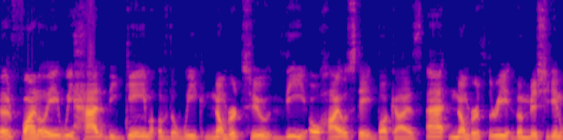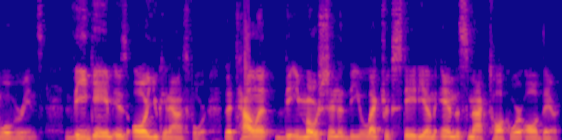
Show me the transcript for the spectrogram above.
And then finally, we had the game of the week. Number two, the Ohio State Buckeyes. At number three, the Michigan Wolverines. The game is all you can ask for. The talent, the emotion, the electric stadium, and the smack talk were all there.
